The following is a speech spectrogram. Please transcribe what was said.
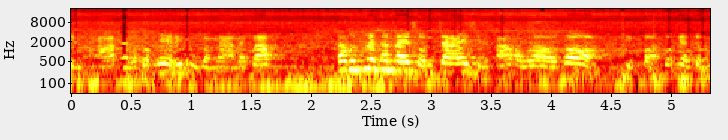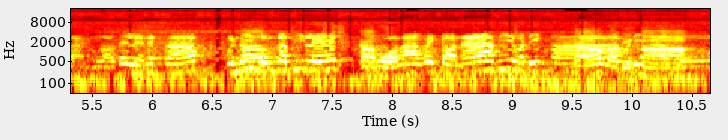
สินค้าแต่ละประเภทให้ถูกกับงานนะครับ ถ้าเพื่อนๆท่านใดสนใจสินค้าของเราก็ติดต่อตัวแทนจำหน่ายของเราได้เลยนะครับ วันนี้ครับผมกับพี่เล็กครับขอลาไปก่อนนะพี่สวัสดีครับครับสวัสดีครับผม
